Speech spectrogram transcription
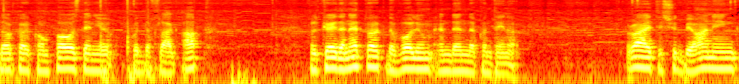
Docker compose, then you put the flag up We'll create the network, the volume, and then the container. Right, it should be running.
